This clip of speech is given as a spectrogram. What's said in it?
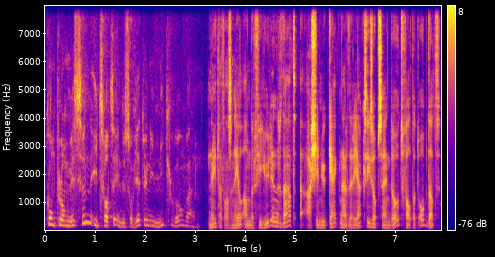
compromissen, iets wat ze in de Sovjet-Unie niet gewoon waren. Nee, dat was een heel ander figuur inderdaad. Als je nu kijkt naar de reacties op zijn dood, valt het op dat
